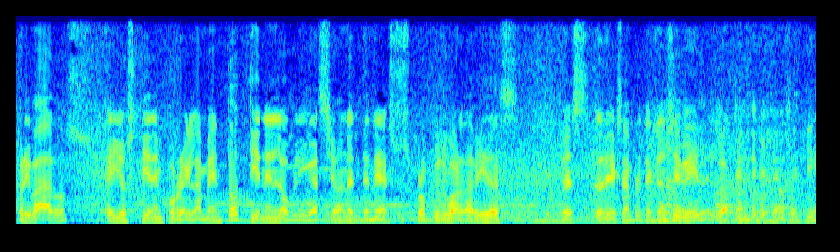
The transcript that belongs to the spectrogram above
privados, ellos tienen por reglamento, tienen la obligación de tener sus propios guardavidas. Entonces, la Dirección de Protección Civil, la gente que tenemos aquí,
